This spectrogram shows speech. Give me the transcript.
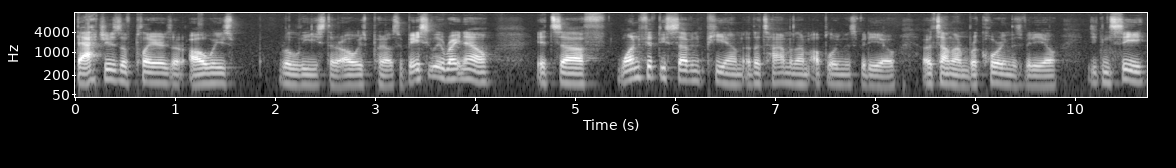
batches of players are always released. They're always put out. So basically, right now it's uh, 1.57 p.m. at the time that I'm uploading this video, or the time that I'm recording this video. You can see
